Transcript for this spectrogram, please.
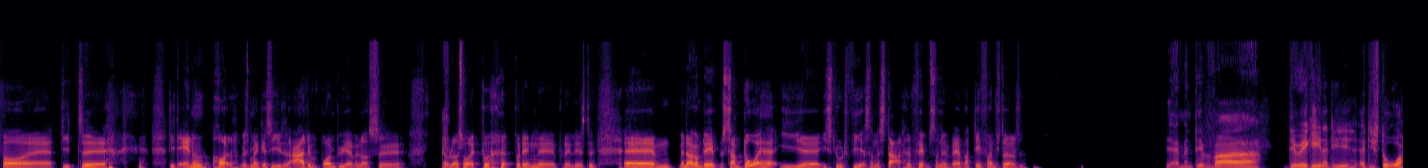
for øh, dit øh, dit andet hold, hvis man kan sige det. Ah, det Brøndby er vel også øh, er vel også højt på, på, den, på den liste. men nok om det. Sampdoria i, i slut 80'erne, start 90'erne, hvad var det for en størrelse? Ja, men det var, det er jo ikke en af de, af de store,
